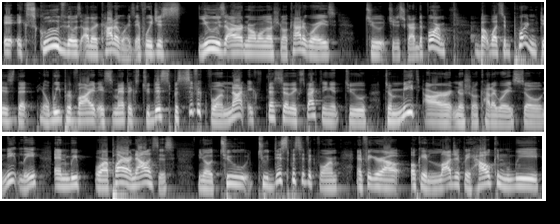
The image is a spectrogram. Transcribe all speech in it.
it excludes those other categories. If we just use our normal notional categories to to describe the form, but what's important is that you know we provide a semantics to this specific form, not ex- necessarily expecting it to to meet our notional categories so neatly, and we or apply our analysis, you know, to to this specific form and figure out okay, logically, how can we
